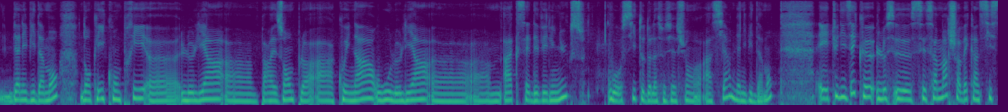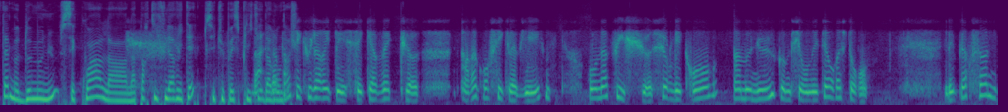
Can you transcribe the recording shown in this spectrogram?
bien évidemment, donc y compris le lien par exemple à Koina ou le lien à Accès DV Linux ou au site de l'association ASIA, bien évidemment. Et tu disais que le, ça marche avec un système de menu. C'est quoi la, particularité, si tu peux expliquer bah, davantage? La particularité, c'est qu'avec un raccourci clavier, on affiche sur l'écran un menu comme si on était au restaurant. Les personnes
